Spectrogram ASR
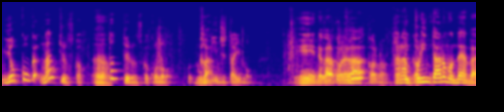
横がなんていうんですか、うん。当たってるんですか？この紙自体も。ええだからこれはかな？プリンターの問題やんばい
